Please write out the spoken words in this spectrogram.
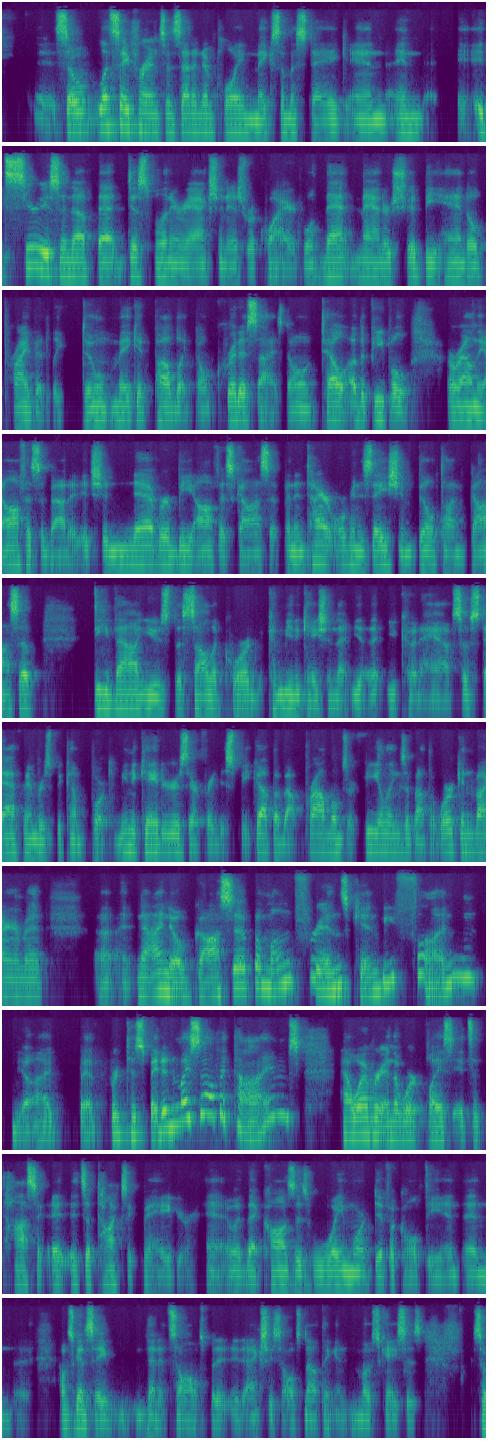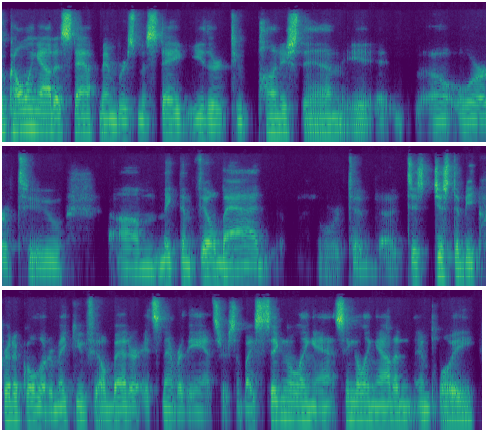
so let's say for instance that an employee makes a mistake and and it's serious enough that disciplinary action is required. Well, that matter should be handled privately. Don't make it public. Don't criticize. Don't tell other people around the office about it. It should never be office gossip. An entire organization built on gossip devalues the solid core communication that you, that you could have. So staff members become poor communicators. They're afraid to speak up about problems or feelings about the work environment. Uh, now I know gossip among friends can be fun. You know, I, have participated in myself at times. However, in the workplace, it's a toxic it's a toxic behavior uh, that causes way more difficulty. And, and uh, I was going to say than it solves, but it, it actually solves nothing in most cases. So calling out a staff member's mistake, either to punish them or to um, make them feel bad or to uh, just just to be critical or to make you feel better it's never the answer so by signaling at singling out an employee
